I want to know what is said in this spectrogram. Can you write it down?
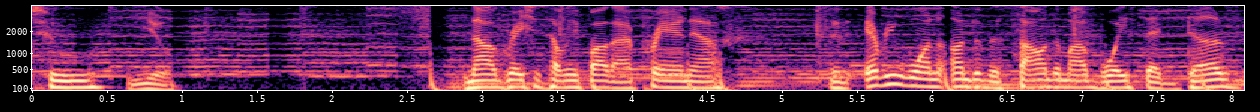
to you. Now, gracious Heavenly Father, I pray and ask that everyone under the sound of my voice that does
